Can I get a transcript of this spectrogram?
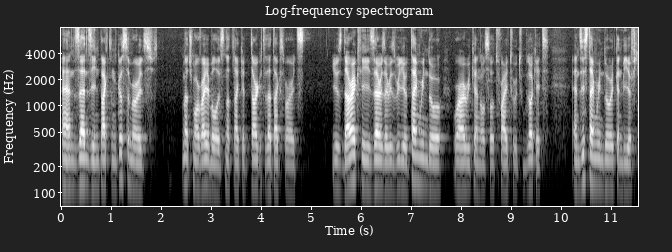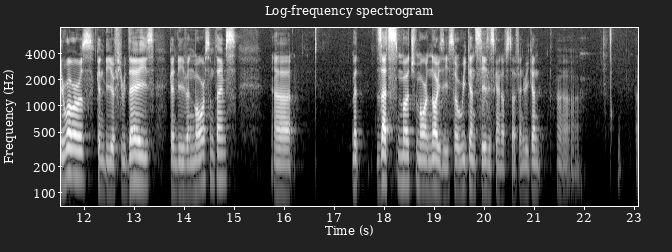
And then the impact on customer is much more variable. It's not like a targeted attacks where it's used directly. There, there is really a time window where we can also try to, to block it. And this time window, it can be a few hours, can be a few days, can be even more sometimes. Uh, but that's much more noisy, so we can see this kind of stuff, and we can uh, uh,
